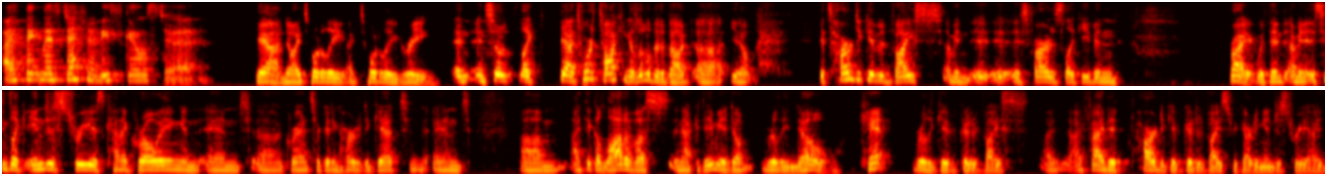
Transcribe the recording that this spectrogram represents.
I think there's definitely skills to it. Yeah, no, I totally, I totally agree. And and so, like, yeah, it's worth talking a little bit about. Uh, you know, it's hard to give advice. I mean, as far as like even Right. Within, I mean, it seems like industry is kind of growing and and uh, grants are getting harder to get, and and um, I think a lot of us in academia don't really know, can't really give good advice. I, I find it hard to give good advice regarding industry. I,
